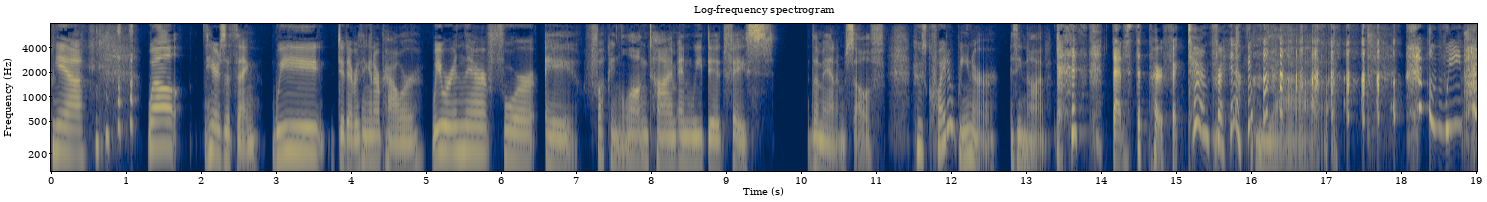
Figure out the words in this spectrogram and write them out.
Yeah. well, here's the thing. We did everything in our power. We were in there for a fucking long time and we did face the man himself, who's quite a wiener, is he not? That is the perfect term for him. Yeah. a wiener.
